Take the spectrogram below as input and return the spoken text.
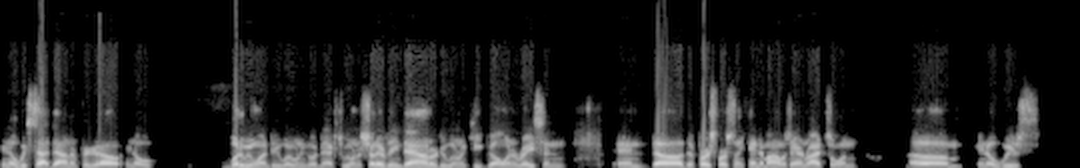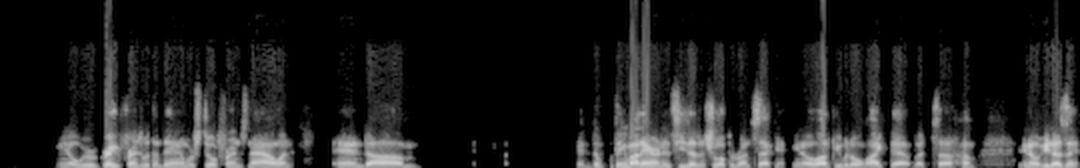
you know we sat down and figured out you know what do we want to do? Where do we want to go next? Do we want to shut everything down, or do we want to keep going and racing? And uh, the first person that came to mind was Aaron Reutzel, and um, you know we was you know we were great friends with him then. We're still friends now, and and um, the thing about Aaron is he doesn't show up to run second. You know, a lot of people don't like that, but um, you know he doesn't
